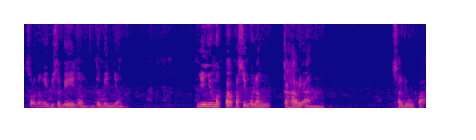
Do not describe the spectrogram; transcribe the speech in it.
So, anong ibig sabihin doon? Dominion. Yun yung magpapasimulang kaharian sa lupa.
